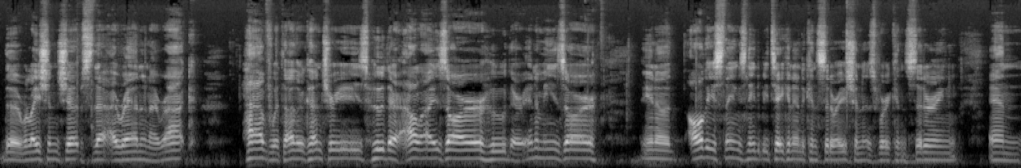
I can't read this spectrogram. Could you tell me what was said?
the relationships that Iran and Iraq have with other countries, who their allies are, who their enemies are. You know, all these things need to be taken into consideration as we're considering and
